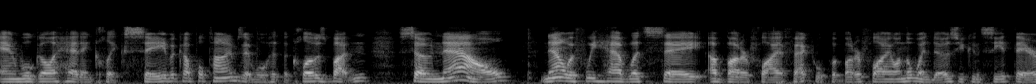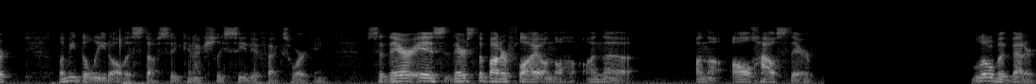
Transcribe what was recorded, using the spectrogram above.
And we'll go ahead and click Save a couple times, and we'll hit the Close button. So now, now if we have, let's say, a butterfly effect, we'll put butterfly on the windows. You can see it there. Let me delete all this stuff so you can actually see the effects working. So there is, there's the butterfly on the on the on the all house there. A little bit better.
